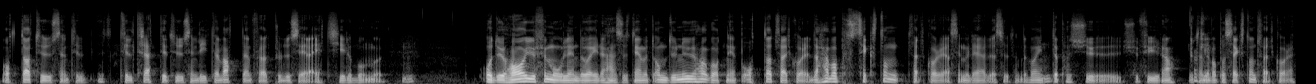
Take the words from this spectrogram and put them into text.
8 000 till, till 30 000 liter vatten för att producera ett kilo bomull. Mm. Och du har ju förmodligen då i det här systemet, om du nu har gått ner på 8 tvättkorgar, det här var på 16 tvättkorgar jag simulerade dessutom, det var inte på 20, 24, utan okay. det var på 16 tvättkorgar.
